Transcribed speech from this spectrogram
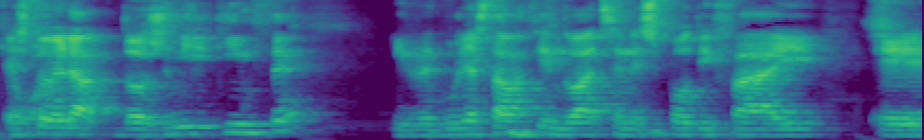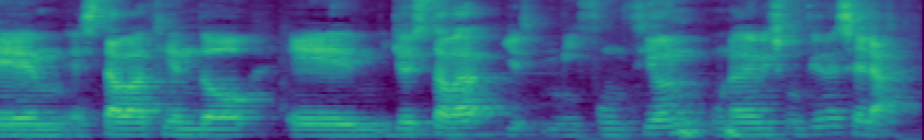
Qué Esto guay. era 2015 y Red Bull ya estaba haciendo ads en Spotify, eh, estaba haciendo... eh, yo estaba... yo- mi función, una de mis funciones era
